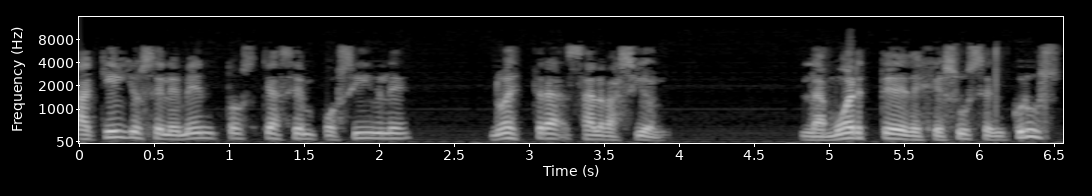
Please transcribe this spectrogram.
aquellos elementos que hacen posible nuestra salvación. La muerte de Jesús en cruz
